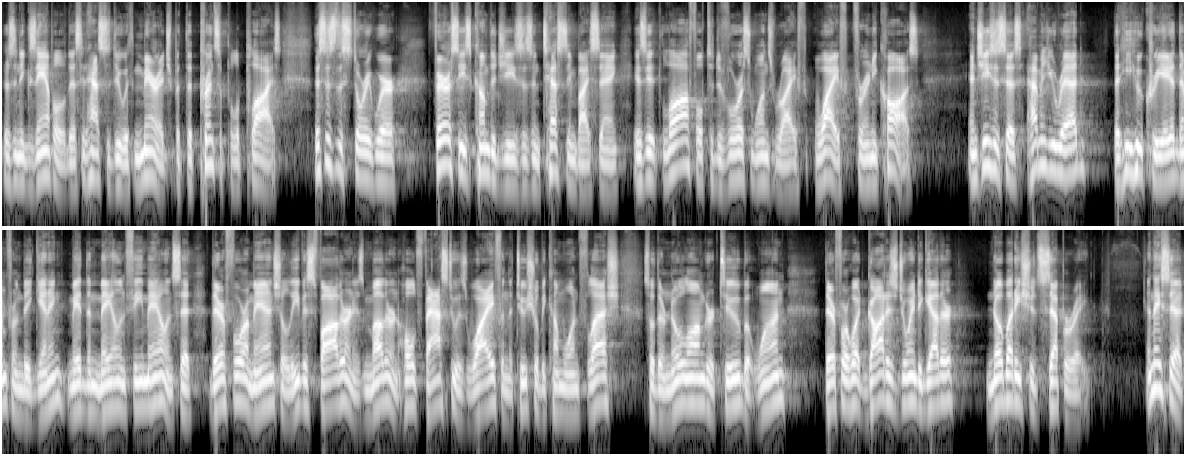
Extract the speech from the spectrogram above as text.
there's an example of this. It has to do with marriage, but the principle applies. This is the story where Pharisees come to Jesus and test him by saying, Is it lawful to divorce one's wife, for any cause? And Jesus says, Haven't you read? that he who created them from the beginning made them male and female and said, Therefore, a man shall leave his father and his mother and hold fast to his wife, and the two shall become one flesh. So they're no longer two, but one. Therefore, what God has joined together, nobody should separate. And they said,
